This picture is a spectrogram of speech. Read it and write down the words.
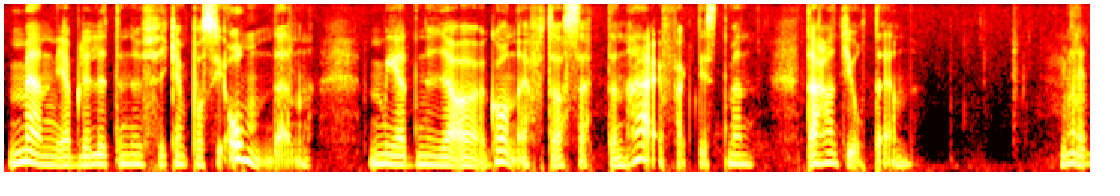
Men jag blev lite nyfiken på att se om den med nya ögon efter att ha sett den här faktiskt. Men det har jag inte gjort än. Nej.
